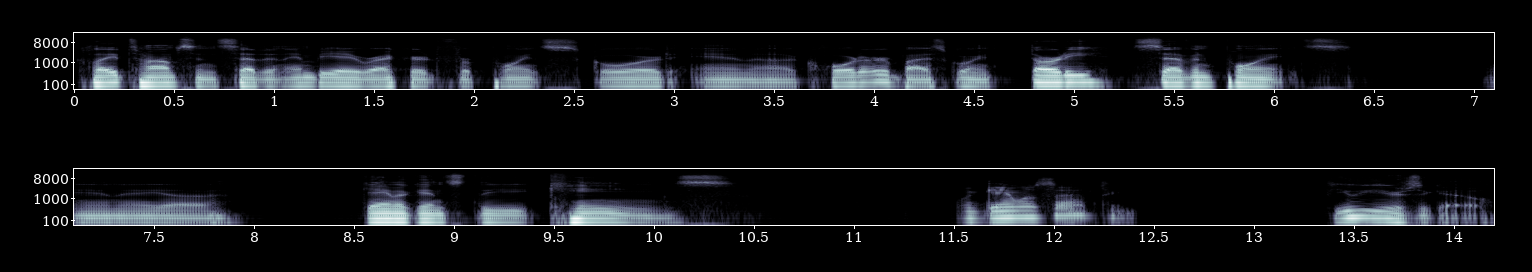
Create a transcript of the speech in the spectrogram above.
Klay Thompson set an NBA record for points scored in a quarter by scoring 37 points in a uh, game against the Kings What game was that? The- a few years ago.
